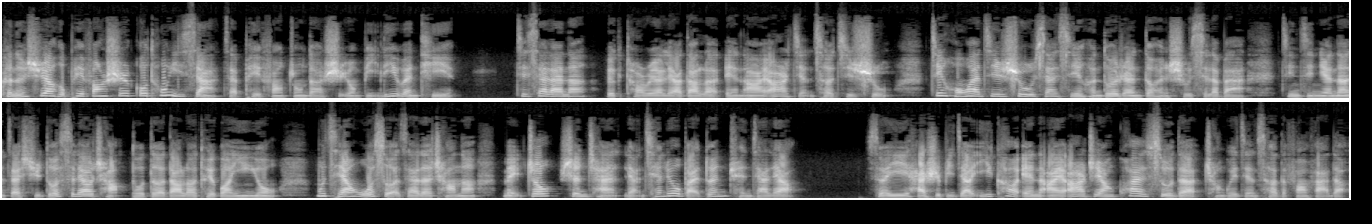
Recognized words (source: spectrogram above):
可能需要和配方师沟通一下在配方中的使用比例问题。接下来呢，Victoria 聊到了 NIR 检测技术，近红外技术，相信很多人都很熟悉了吧？近几年呢，在许多饲料厂都得到了推广应用。目前我所在的厂呢，每周生产两千六百吨全加料，所以还是比较依靠 NIR 这样快速的常规检测的方法的。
